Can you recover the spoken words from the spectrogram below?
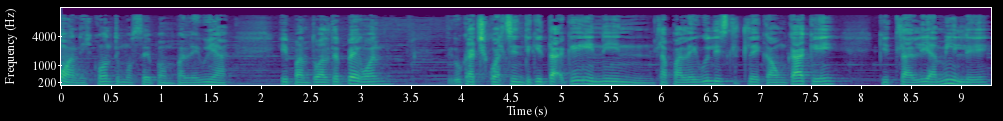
huan ihkon timosepan palewia okachi kualtzin tikitaki inin tlapalewilistli tleka onkaki kitlalia mile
